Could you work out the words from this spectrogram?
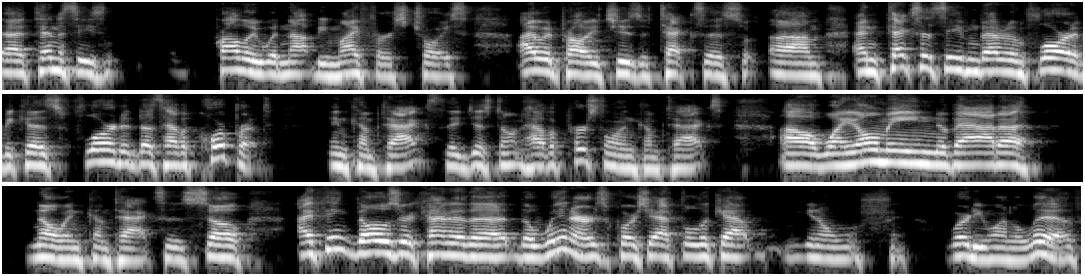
uh, Tennessee's probably would not be my first choice. I would probably choose a Texas, um, and Texas even better than Florida because Florida does have a corporate income tax. They just don't have a personal income tax. Uh, Wyoming, Nevada, no income taxes. So I think those are kind of the the winners. Of course, you have to look at you know where do you want to live.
